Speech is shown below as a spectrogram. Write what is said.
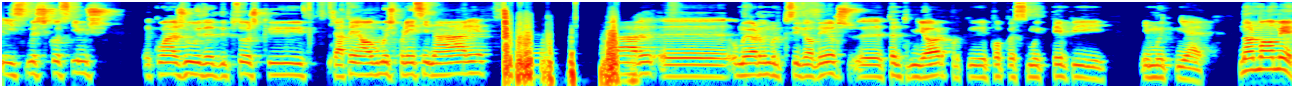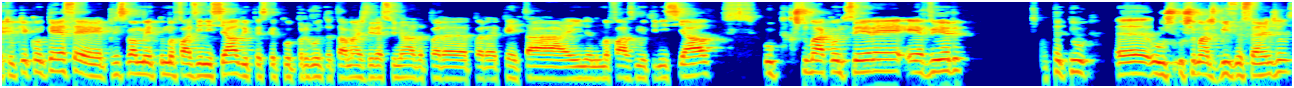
isso, mas se conseguimos, com a ajuda de pessoas que já têm alguma experiência na área, dar o maior número possível de erros, tanto melhor, porque poupa-se muito tempo e, e muito dinheiro. Normalmente o que acontece é, principalmente numa fase inicial, e penso que a tua pergunta está mais direcionada para, para quem está ainda numa fase muito inicial, o que costuma acontecer é, é ver portanto, uh, os, os, chamados business angels,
